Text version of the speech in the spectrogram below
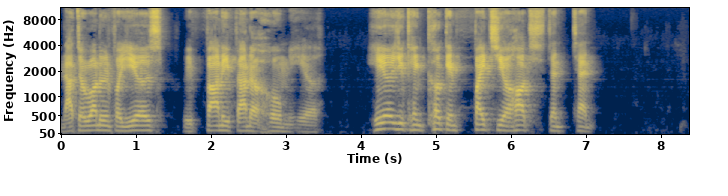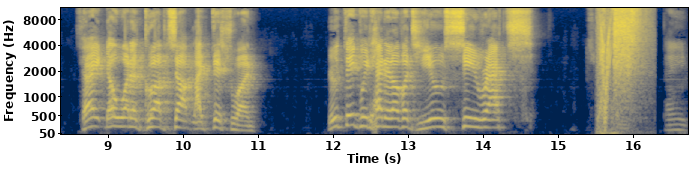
And after wandering for years, we finally found a home here. Here you can cook and fight to your heart's content. There ain't no one to grub shop like this one. You think we'd hand it over to you, sea rats? Page.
